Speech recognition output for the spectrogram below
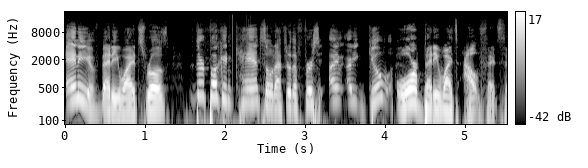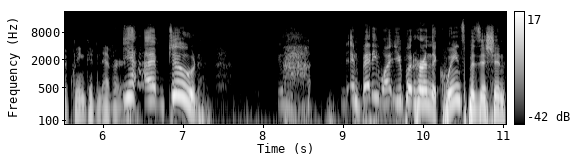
any of Betty White's roles, they're fucking canceled after the first. I, are you Gil? Or Betty White's outfits. The Queen could never. Yeah, I, dude. And Betty White, you put her in the Queen's position.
